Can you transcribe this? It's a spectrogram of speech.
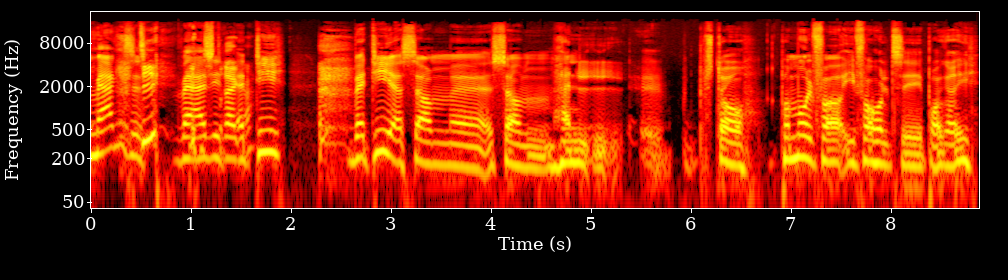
bemærkelsesværdigt, at de værdier, som, øh, som han øh, står på mål for i forhold til bryggeri,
